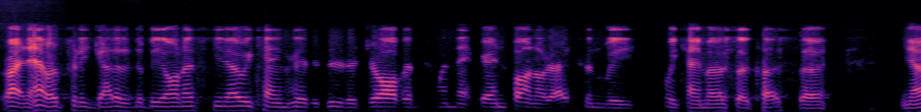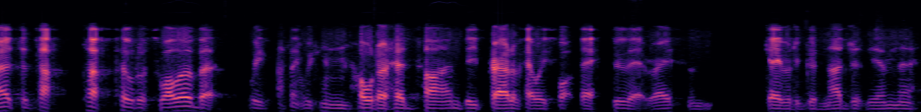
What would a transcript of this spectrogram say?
right now we're pretty gutted to be honest. You know, we came here to do the job and to win that grand final race, and we we came over so close. So, you know, it's a tough tough pill to swallow, but we I think we can hold our heads high and be proud of how we fought back through that race and gave it a good nudge at the end there.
